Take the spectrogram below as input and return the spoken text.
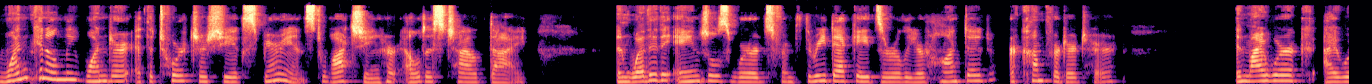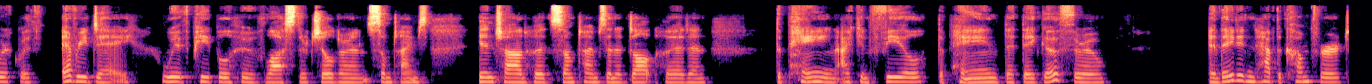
One can only wonder at the torture she experienced watching her eldest child die and whether the angel's words from three decades earlier haunted or comforted her. In my work, I work with every day with people who've lost their children, sometimes in childhood, sometimes in adulthood, and the pain, I can feel the pain that they go through. And they didn't have the comfort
